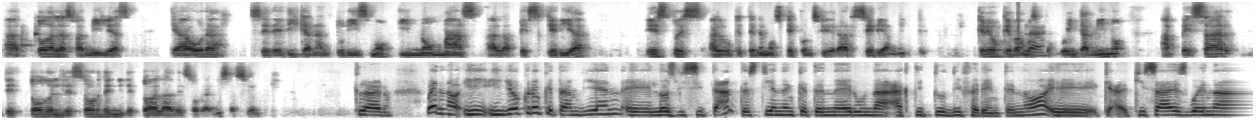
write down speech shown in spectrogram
a todas las familias que ahora se dedican al turismo y no más a la pesquería. Esto es algo que tenemos que considerar seriamente. Creo que vamos por buen camino a pesar de todo el desorden y de toda la desorganización. Claro. Bueno, y, yo creo que también eh, los visitantes tienen que tener una actitud diferente, ¿no? Eh, que quizá es buena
